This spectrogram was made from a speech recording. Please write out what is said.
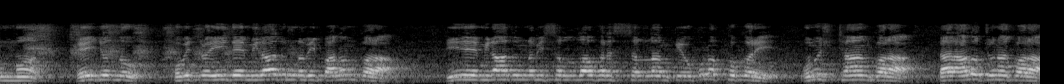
উম্মত। এই জন্য পবিত্র ঈদে মিলাদুন নবী পালন করা ঈদে মিলাদুন নবী সাল্লামকে উপলক্ষ করে অনুষ্ঠান করা তার আলোচনা করা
